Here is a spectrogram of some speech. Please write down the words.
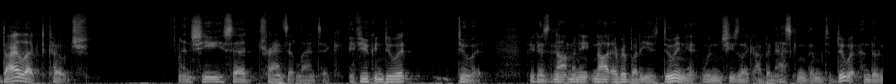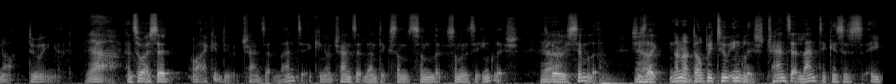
dialect coach, and she said transatlantic. If you can do it, do it, because not many, not everybody is doing it. When she's like, I've been asking them to do it, and they're not doing it. Yeah. And so I said, "Oh, I can do it transatlantic. You know, transatlantic some similar similar to English. It's Yeah. very similar." She's Yeah. like, "No, no, don't be too English. Transatlantic is a,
